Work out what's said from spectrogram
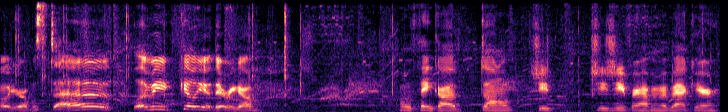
Oh, you're almost dead. Let me kill you. There we go. Oh, thank God. Donald, GG for having my back here.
